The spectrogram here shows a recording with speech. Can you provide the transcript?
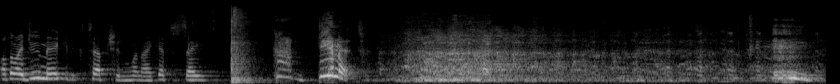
Although I do make an exception when I get to say, God damn it!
